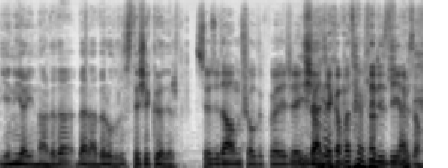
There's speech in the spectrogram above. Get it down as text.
yeni yayınlarda da beraber oluruz. Teşekkür ederim. Sözü de almış olduk böylece. İnşallah. Güzelce Tabii kapatabiliriz diyelim. her zaman.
